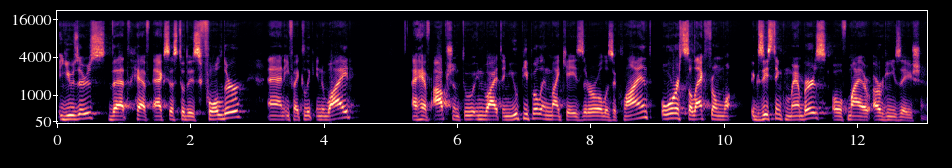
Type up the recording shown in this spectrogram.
users that have access to this folder. And if I click invite, I have option to invite a new people, in my case, the role as a client, or select from existing members of my organization.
